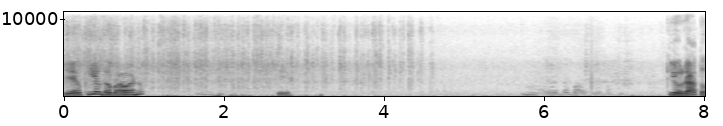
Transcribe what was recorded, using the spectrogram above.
એ ક્યાં દબાવવાનો? રાતું રાતો?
